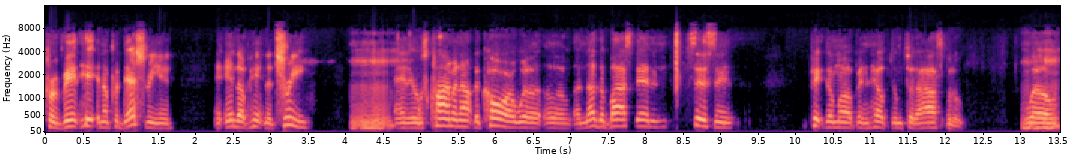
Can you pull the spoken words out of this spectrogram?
prevent hitting a pedestrian and end up hitting a tree. Mhm. And it was climbing out the car where uh, another bystander citizen picked him up and helped him to the hospital. Well, Mhm.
